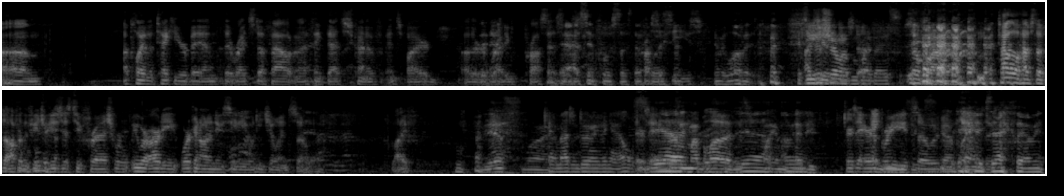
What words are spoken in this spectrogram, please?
Um, I play in a techier band that writes stuff out, and I think that's kind of inspired other Yeah. writing processes. Yeah, it's influenced us definitely, processes. and we love it. It's I just easier show to up do and play bass. So far, Tyler will have stuff to offer in the future. He's just too fresh. We're, we were already working on a new CD when he joined, so Yeah. life. Yes. Can't imagine doing anything else. There's Yeah. It's in my blood. It's Yeah, playing I mean- heavy. There's air to breathe, music. so we've got to play Yeah, music. exactly. I mean,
